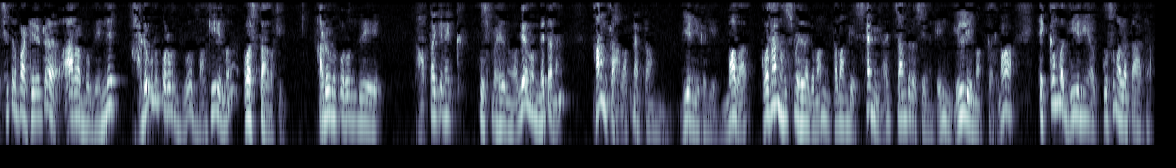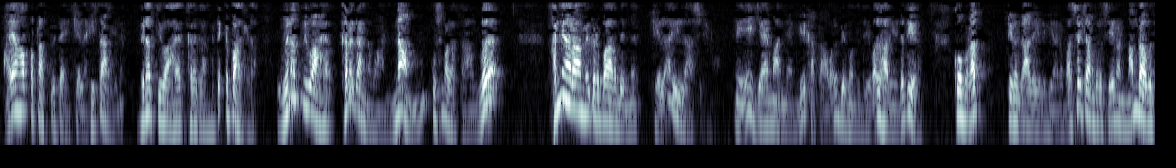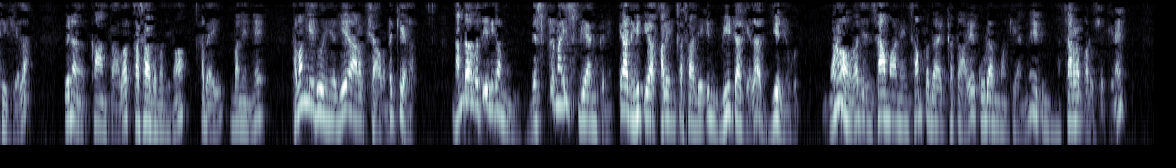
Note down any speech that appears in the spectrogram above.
චිත්‍රපටයට ආරම්භ වෙන්නේ කඩවුණු පොරොන්දුව වගේම අවස්ථාවකින්. කඩවුණු පොරොන්දුවේ තාත්තා කෙනෙක් හුස්ම හෙලනවා වගේම මෙතන කාන්තාවක් නැත්තම් දියණියකගේ මව කොසන් හුස්ම හෙලන ගමන් තමන්ගේ සැමියා චන්ද්‍රසේනගෙන් ඉල්ලීමක් කරනවා එකම දියණිය කුසුමලතාට අයහපතක් වෙතයි කියලා හිතාගෙන වෙනත් විවාහයක් කරගන්නට එපා කියලා. වෙනත් විවාහයක් කරගන්නවා නම් කුසුමලතාව කන්‍යාරාමයකට බාර දෙන්න කියලා ඉල්ලා සිටිනවා. මේ ජයමාන්‍යන්ගේ කතාවල බෙමොදු දේවල් හරියට තියෙනවා. කොහොමවත් ටික කාලයකට ගියාට පස්සේ චන්ද්‍රසේන නන්දාවතී කියලා වෙන කාන්තාවක් කසාද බඳිනවා. හැබැයි බඳින්නේ තමන්ගේ දුවනියගේ ආරක්ෂාවට කියලා. නන්දාවතී නිකන් වෙස්ටර්නයිස් ගෑනු කෙනෙක්. එයාට හිටියා කලින් කසාදයකින් බීටා කියලා දියණියෙකුත්. මොනවා වුණත් සාමාන්‍යයෙන් සම්ප්‍රදායික කතාවේ කුඩම්මා කියන්නේ ඉතින් සරපරුෂ කෙනෙක්.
